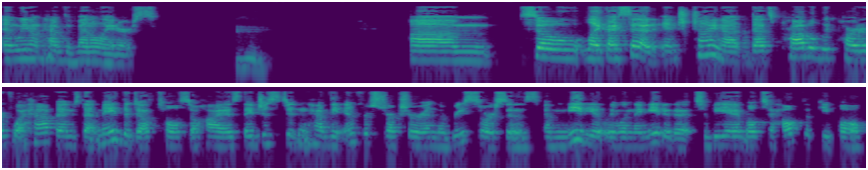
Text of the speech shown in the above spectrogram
and we don't have the ventilators. Mm-hmm. Um, so like i said in china that's probably part of what happened that made the death toll so high is they just didn't have the infrastructure and the resources immediately when they needed it to be able to help the people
